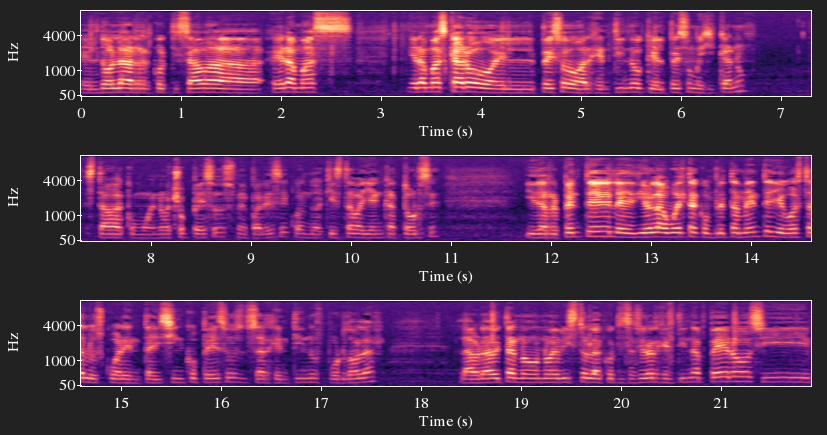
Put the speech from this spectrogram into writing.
El dólar cotizaba, era más era más caro el peso argentino que el peso mexicano. Estaba como en 8 pesos, me parece, cuando aquí estaba ya en 14. Y de repente le dio la vuelta completamente, llegó hasta los 45 pesos argentinos por dólar. La verdad ahorita no, no he visto la cotización argentina, pero sí,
